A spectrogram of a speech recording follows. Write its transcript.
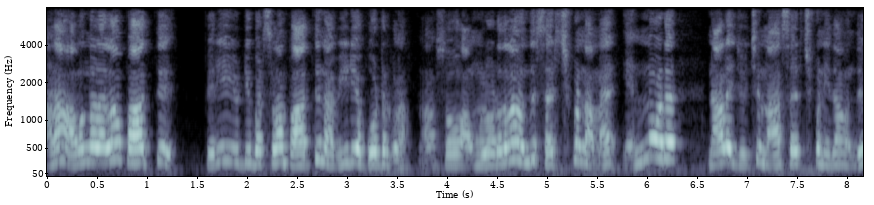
ஆனால் அவங்களெல்லாம் பார்த்து பெரிய யூடியூபர்ஸ்லாம் பார்த்து நான் வீடியோ போட்டிருக்கலாம். நான் ஸோ அவங்களோடதெல்லாம் வந்து சர்ச் பண்ணாமல் என்னோட நாலேஜ் வச்சு நான் சர்ச் பண்ணி தான் வந்து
